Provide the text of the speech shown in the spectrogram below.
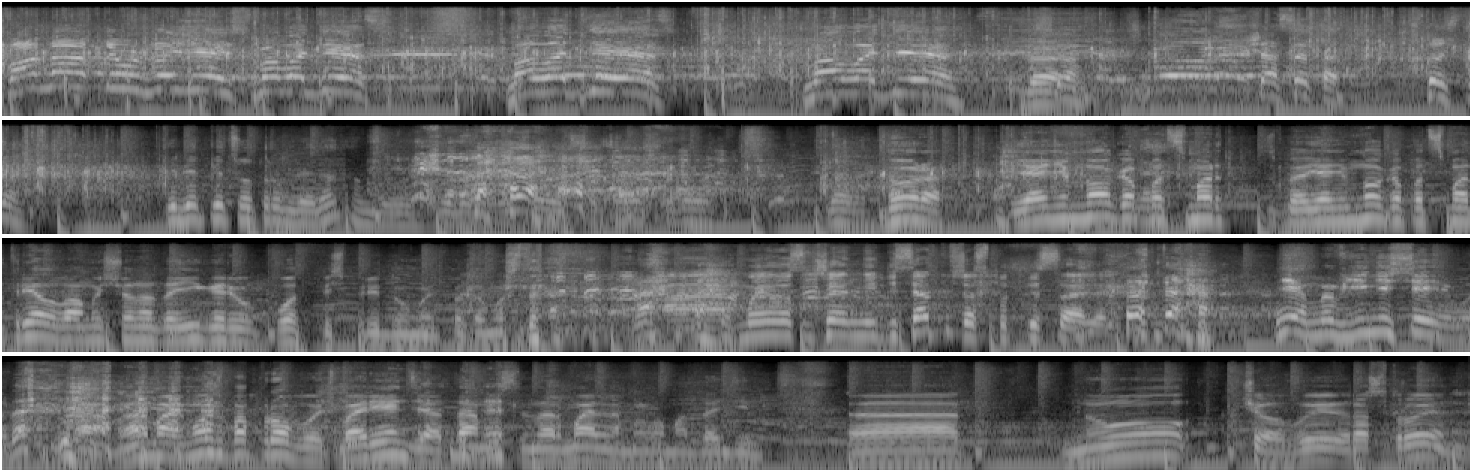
Фанаты уже есть, молодец! Молодец! Молодец! Да. Сейчас это, стой. Тебе 500 рублей, да, там было? Дора, я немного, подсмор- я немного подсмотрел, вам еще надо Игорю подпись придумать, потому что... А мы его случайно не десятку сейчас подписали? Не, мы в Енисеево, да? А, нормально, можно попробовать в аренде, а там, если нормально, мы вам отдадим. А, ну, что, вы расстроены?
